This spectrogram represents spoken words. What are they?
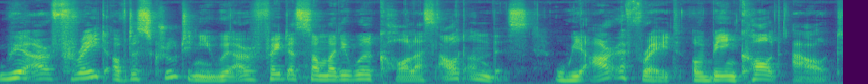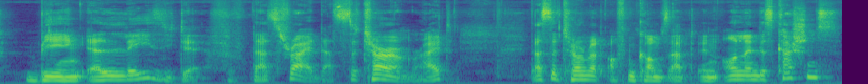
We are afraid of the scrutiny. We are afraid that somebody will call us out on this. We are afraid of being called out being a lazy dev. That's right, that's the term, right? That's the term that often comes up in online discussions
